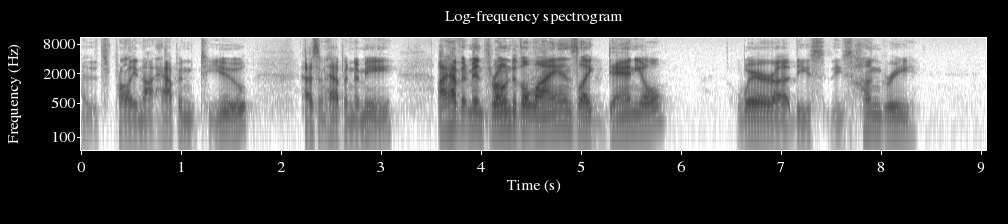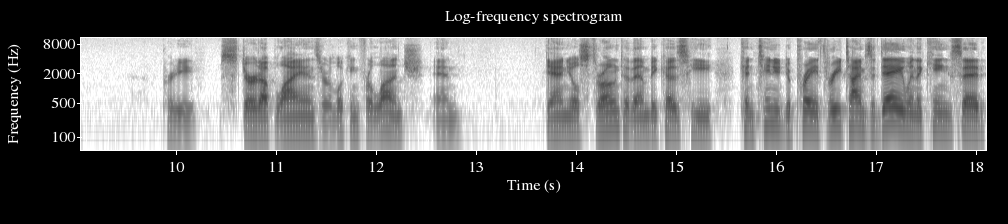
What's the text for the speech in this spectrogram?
It's probably not happened to you, hasn't happened to me. I haven't been thrown to the lions like Daniel, where uh, these, these hungry, pretty stirred up lions are looking for lunch, and Daniel's thrown to them because he continued to pray three times a day when the king said,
